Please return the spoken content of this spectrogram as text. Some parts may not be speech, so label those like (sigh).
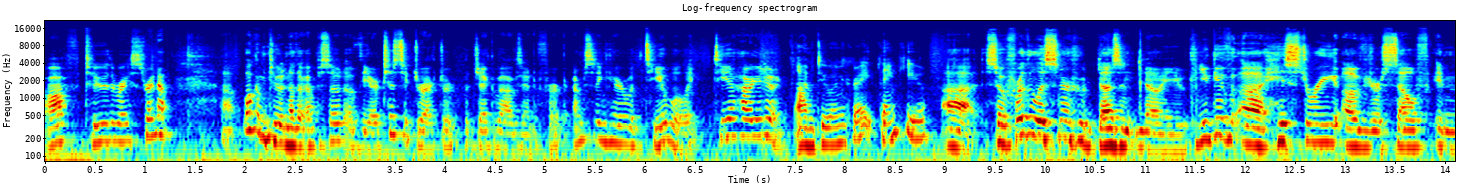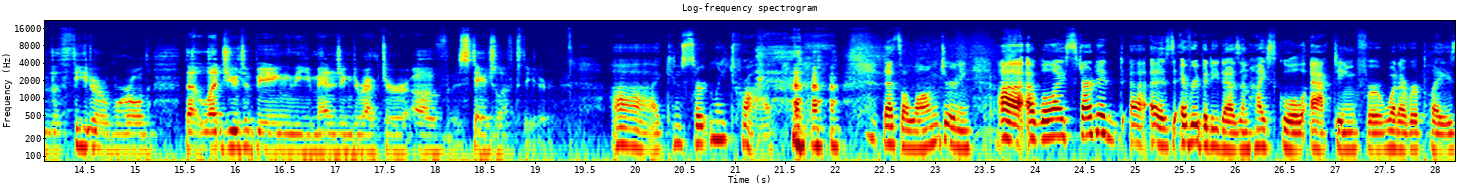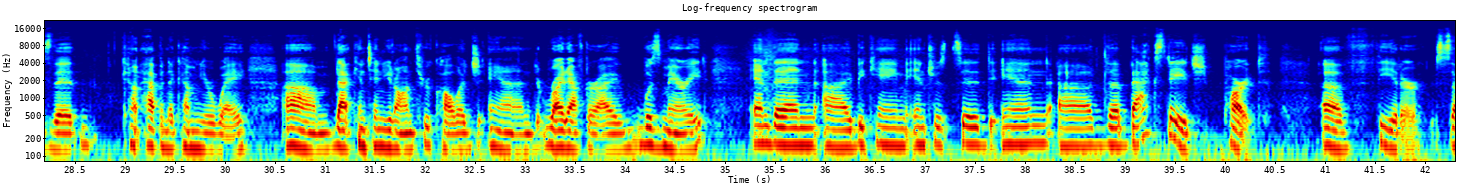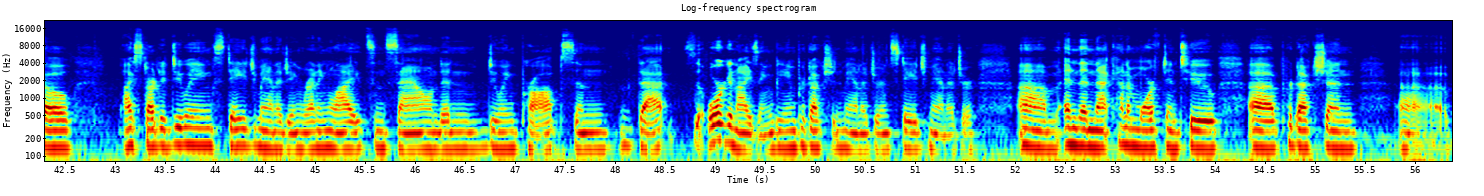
off to the races right now. Uh, welcome to another episode of The Artistic Director with Jacob Alexander Ferg. I'm sitting here with Tia Wooley. Tia, how are you doing? I'm doing great, thank you. Uh, so, for the listener who doesn't know you, can you give a history of yourself in the theater world that led you to being the managing director of Stage Left Theater? Uh, I can certainly try. (laughs) (laughs) That's a long journey. Uh, well, I started, uh, as everybody does in high school, acting for whatever plays that happened to come your way. Um, that continued on through college and right after I was married. And then I became interested in uh, the backstage part of theater. So I started doing stage managing, running lights and sound, and doing props, and that organizing, being production manager and stage manager. Um, and then that kind of morphed into uh, production uh,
